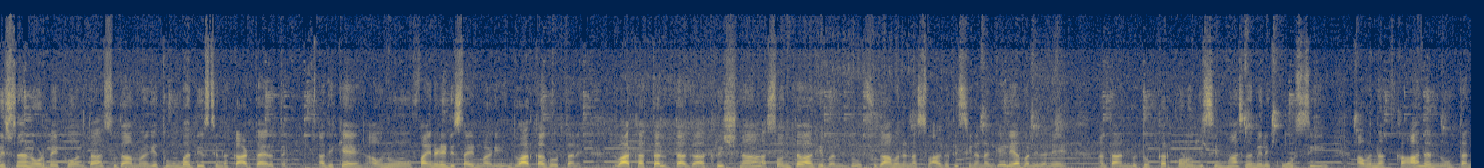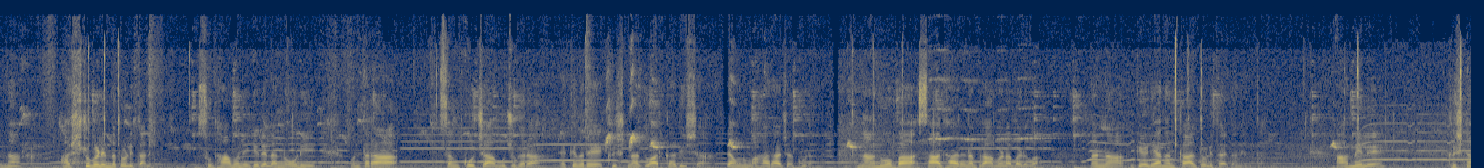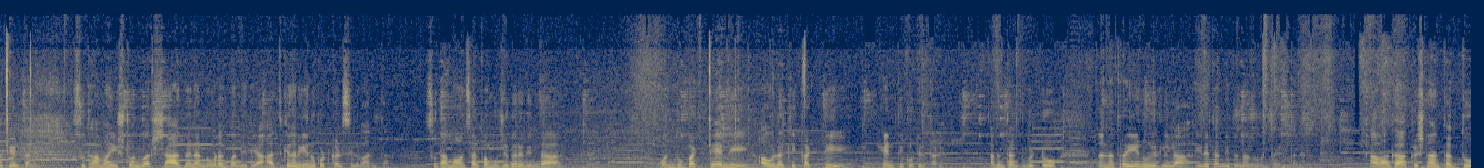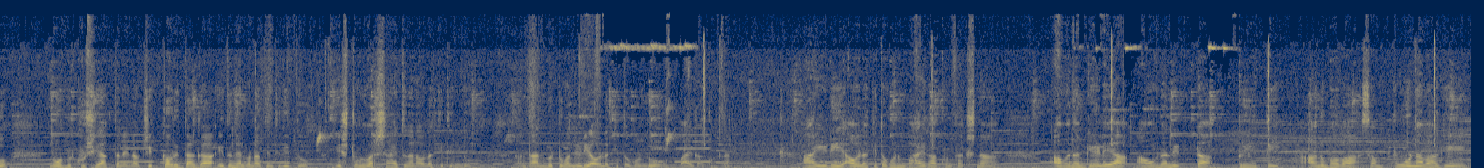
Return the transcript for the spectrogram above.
ಕೃಷ್ಣ ನೋಡಬೇಕು ಅಂತ ಸುಧಾಮನಿಗೆ ತುಂಬ ದಿವಸದಿಂದ ಕಾಡ್ತಾ ಇರುತ್ತೆ. ಅದಕ್ಕೆ ಅವನು ಫೈನಲಿ ಡಿಸೈಡ್ ಮಾಡಿ ದ್ವಾರಕಾಗೆ ಹೊರಡ್ತಾನೆ. ದ್ವಾರಕಾಗೆ ತಲುಪಿದಾಗ ಕೃಷ್ಣ ಸ್ವಂತವಾಗಿ ಬಂದು ಸುಧಾಮನನ್ನು ಸ್ವಾಗತಿಸಿ ನನ್ನ ಗೆಳೆಯ ಬಂದಿದ್ದಾನೆ ಅಂತ ಅಂದ್ಬಿಟ್ಟು ಕರ್ಕೊಂಡೋಗಿ ಸಿಂಹಾಸನದ ಮೇಲೆ ಕೂರಿಸಿ ಅವನ ಕಾಲನ್ನು ತನ್ನ ಅಶ್ರುಗಳಿಂದ ತೊಳಿತಾನೆ. ಸುಧಾಮನಿಗೆ ಇದೆಲ್ಲ ನೋಡಿ ಒಂಥರ ಸಂಕೋಚ, ಮುಜುಗರ, ಯಾಕೆಂದರೆ ಕೃಷ್ಣ ದ್ವಾರಕಾಧೀಶ, ಅವನು ಮಹಾರಾಜ ಕೂಡ. ನಾನು ಒಬ್ಬ ಸಾಧಾರಣ ಬ್ರಾಹ್ಮಣ ಬಡವ. ನನ್ನ ಗೆಳೆಯ ನನ್ನ ಕಾಲು ತೊಳಿತಾ ಇದ್ದಾನೆ ಅಂತ. ಆಮೇಲೆ ಕೃಷ್ಣ ಕೇಳ್ತಾನೆ, ಸುಧಾಮ, ಇಷ್ಟೊಂದು ವರ್ಷ ಆದಮೇಲೆ ನಾನು ನೋಡೋಕ್ಕೆ ಬಂದಿದ್ಯಾ? ಅದಕ್ಕೆ ನನಗೇನು ಕೊಟ್ಟು ಕಳಿಸಿಲ್ವಾ ಅಂತ? ಸುಧಾಮ ಒಂದು ಸ್ವಲ್ಪ ಮುಜುಗರದಿಂದ ಒಂದು ಬಟ್ಟೆಯಲ್ಲಿ ಅವಲಕ್ಕಿ ಕಟ್ಟಿ ಹೆಂಡತಿ ಕೊಟ್ಟಿರ್ತಾಳೆ. ಅದನ್ನು ತೆಗೆದುಬಿಟ್ಟು ನನ್ನ ಹತ್ರ ಏನೂ ಇರಲಿಲ್ಲ, ಇದೇ ತಂದಿದ್ದು ನಾನು ಅಂತ ಹೇಳ್ತಾನೆ. ಆವಾಗ ಕೃಷ್ಣ ಅಂತ ತೆಗೆದು ನೋಡ್ಬಿಟ್ಟು ಖುಷಿ ಆಗ್ತಾನೆ. ನಾವು ಚಿಕ್ಕವರಿದ್ದಾಗ ಇದನ್ನೆಲ್ವ ನಾವು ತಿಂತಿದ್ದು ಎಷ್ಟೊಂದು ವರ್ಷ ಆಯಿತು ನಾನು ಅವಲಕ್ಕಿ ತಿಂದು ಅಂತ ಅಂದ್ಬಿಟ್ಟು ಒಂದು ಇಡೀ ಅವಲಕ್ಕಿ ತೊಗೊಂಡು ಬಾಯಿಗೆ ಹಾಕ್ಕೊತಾನೆ ಆ ಇಡೀ ಅವಲಕ್ಕಿ ತೊಗೊಂಡು ಬಾಯಿಗೆ ಹಾಕೊಂಡ ತಕ್ಷಣ ಅವನ ಗೆಳೆಯ ಅವನಲ್ಲಿಟ್ಟ ಪ್ರೀತಿ, ಅನುಭವ ಸಂಪೂರ್ಣವಾಗಿ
